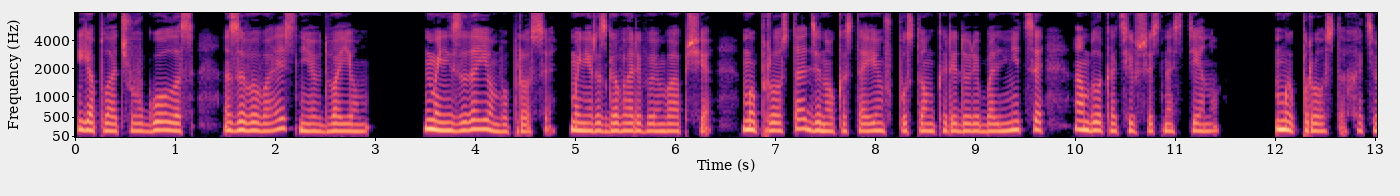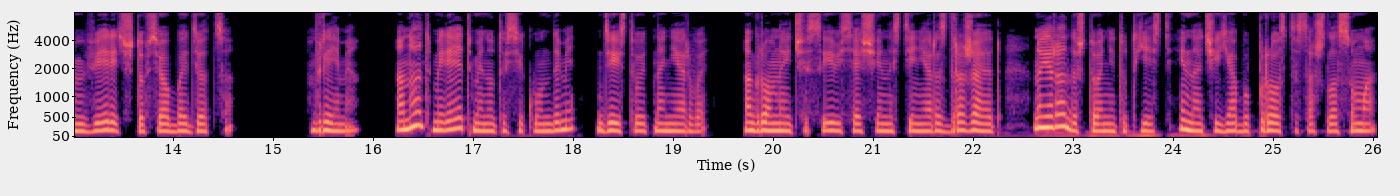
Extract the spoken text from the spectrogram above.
Я плачу в голос, завывая с ней вдвоем. Мы не задаем вопросы, мы не разговариваем вообще. Мы просто одиноко стоим в пустом коридоре больницы, облокотившись на стену. Мы просто хотим верить, что все обойдется. Время. Оно отмеряет минуты секундами, действует на нервы. Огромные часы, висящие на стене, раздражают, но я рада, что они тут есть, иначе я бы просто сошла с ума.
